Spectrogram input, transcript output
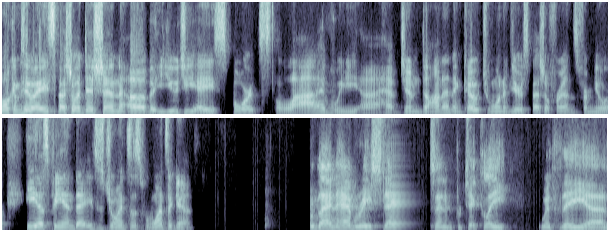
Welcome to a special edition of UGA Sports Live. We uh, have Jim Donnan and Coach, one of your special friends from your ESPN days, joins us once again. We're glad to have Rece Davis, and particularly with the uh,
